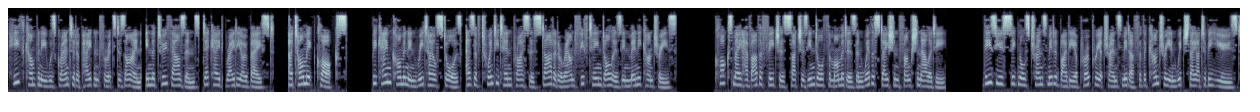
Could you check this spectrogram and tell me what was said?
Heath Company was granted a patent for its design. In the 2000s, decade radio-based atomic clocks became common in retail stores. As of 2010, prices started around $15 in many countries. Clocks may have other features such as indoor thermometers and weather station functionality. These use signals transmitted by the appropriate transmitter for the country in which they are to be used.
